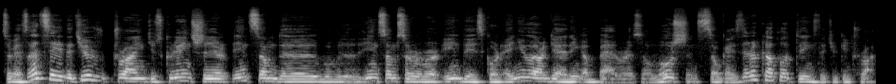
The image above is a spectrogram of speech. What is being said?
So guys, let's say that you're trying to screen share in some uh, in some server in Discord and you are getting a bad resolution. So guys, there are a couple of things that you can try.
